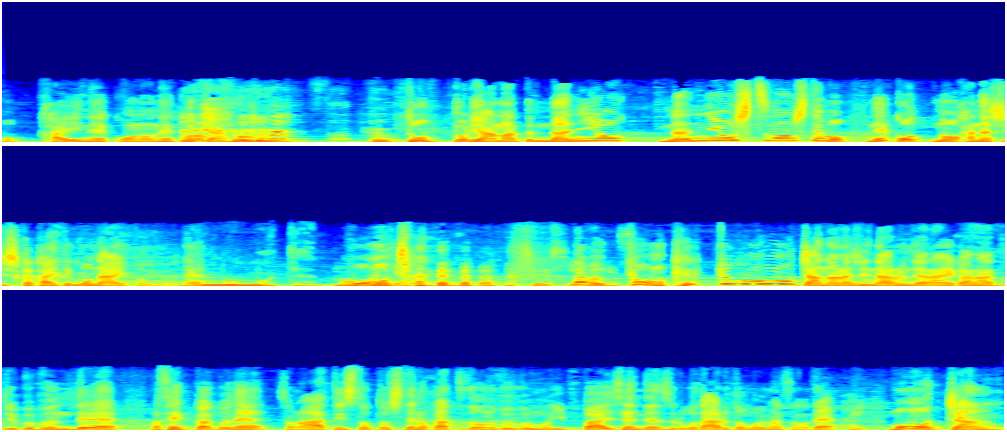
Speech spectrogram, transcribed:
もう飼い猫の猫ちゃん。にどっぷりハマって何を何を質問しても猫の話しか返ってこないというね。ももちゃん。ももちゃん。多分今日も結局ももちゃんの話になるんじゃないかなっていう部分で、まあ、せっかくねそのアーティストとしての活動の部分もいっぱい宣伝することあると思いますので、はい。ももちゃん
